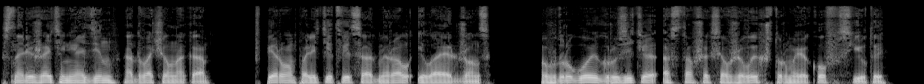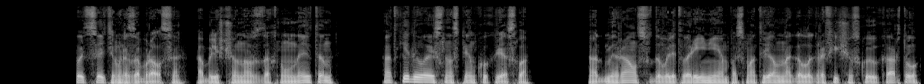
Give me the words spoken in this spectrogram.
Снаряжайте не один, а два челнока. В первом полетит вице-адмирал Илая Джонс, в другой грузите оставшихся в живых штурмовиков с юты. Хоть с этим разобрался, облегченно вздохнул Нейтон, откидываясь на спинку кресла. Адмирал с удовлетворением посмотрел на голографическую карту,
